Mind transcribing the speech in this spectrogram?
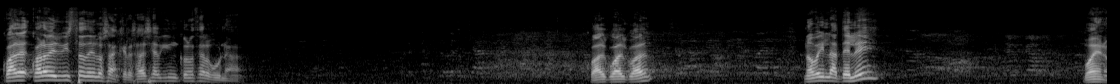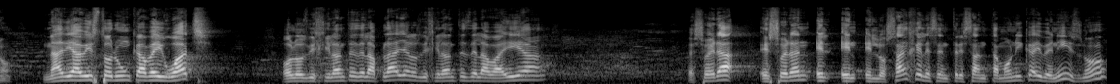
¿Cuál, cuál habéis visto de Los Ángeles? A ver si alguien conoce alguna. ¿Cuál, cuál, cuál? ¿No veis la tele? Bueno, ¿nadie ha visto nunca Baywatch? ¿O los vigilantes de la playa, los vigilantes de la bahía? Eso era, eso era en, en- en Los Ángeles, entre Santa Mónica y Venice, ¿no?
